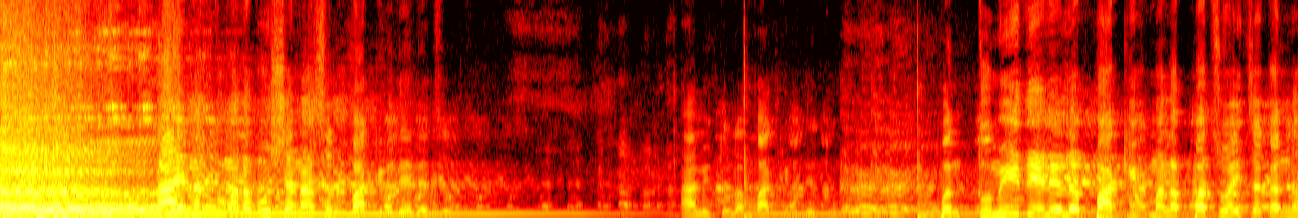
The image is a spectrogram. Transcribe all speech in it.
काय ना तुम्हाला भूषण असेल पाकिट द्यायचं आम्ही तुला पाकिट देतो. पण तुम्ही दिलेलं पाकिट मला पचवायचं का न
